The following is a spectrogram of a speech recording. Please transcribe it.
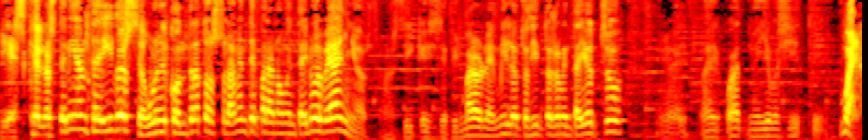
Y es que los tenían cedidos según el contrato solamente para 99 años. Así que si se firmaron en 1898... Ay, cuatro, me llevo siete. Bueno,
